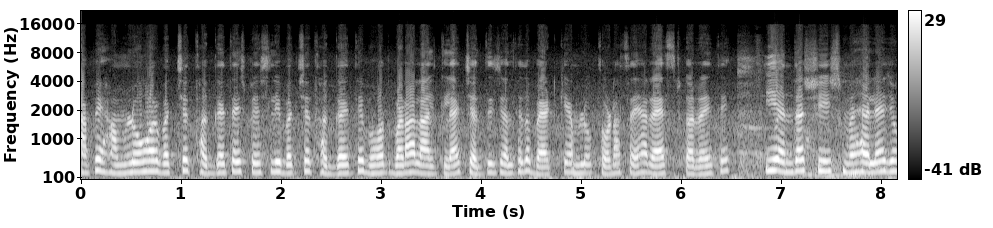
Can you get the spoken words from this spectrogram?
यहाँ पे हम लोग और बच्चे थक गए थे स्पेशली बच्चे थक गए थे बहुत बड़ा लाल किला है चलते चलते तो बैठ के हम लोग थोड़ा सा यहाँ रेस्ट कर रहे थे। ये अंदर शीश महल है जो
